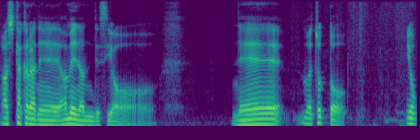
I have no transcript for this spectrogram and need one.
明日からね、雨なんですよ。ねえ、まあちょっと、4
